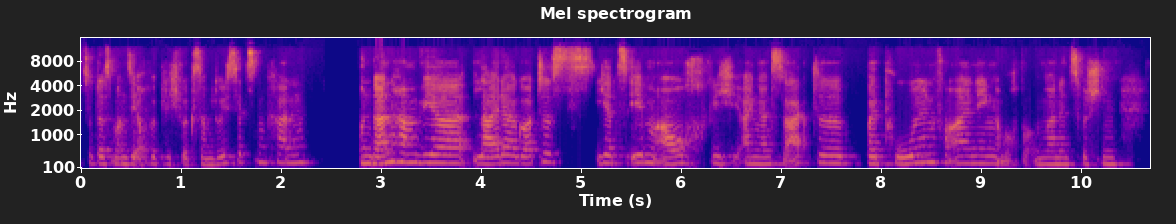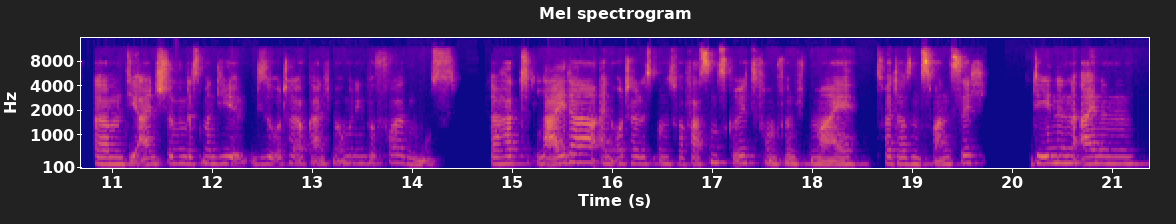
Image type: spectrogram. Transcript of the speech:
sodass man sie auch wirklich wirksam durchsetzen kann. Und dann haben wir leider Gottes jetzt eben auch, wie ich eingangs sagte, bei Polen vor allen Dingen, aber auch bei Ungarn inzwischen, ähm, die Einstellung, dass man die, diese Urteile auch gar nicht mehr unbedingt befolgen muss. Da hat leider ein Urteil des Bundesverfassungsgerichts vom 5. Mai 2020 denen einen,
